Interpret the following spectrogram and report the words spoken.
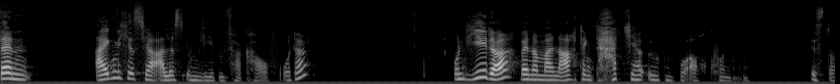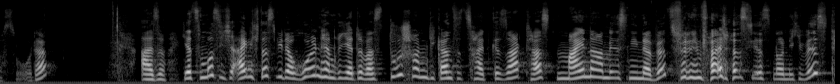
Denn eigentlich ist ja alles im Leben Verkauf, oder? Und jeder, wenn er mal nachdenkt, hat ja irgendwo auch Kunden. Ist doch so, oder? Also, jetzt muss ich eigentlich das wiederholen, Henriette, was du schon die ganze Zeit gesagt hast. Mein Name ist Nina Wirz, für den Fall, dass ihr es noch nicht wisst.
